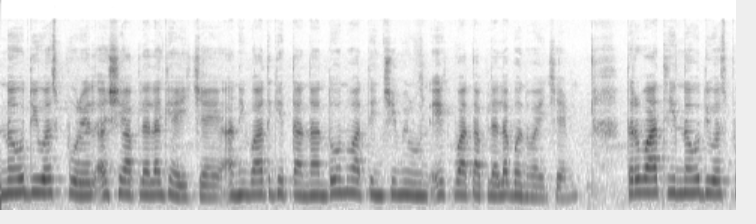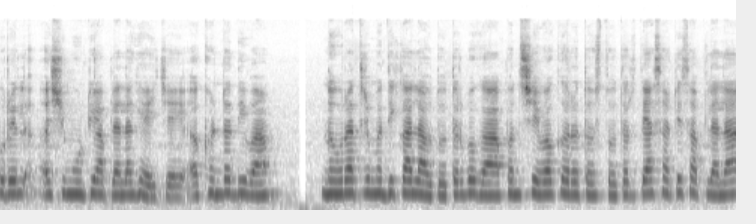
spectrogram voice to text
नऊ दिवस पुरेल अशी आपल्याला घ्यायची आहे आणि वात घेताना दोन वातींची मिळून एक वात आपल्याला बनवायची आहे. तर वात ही नऊ दिवस पुरेल अशी मोठी आपल्याला घ्यायची आहे. अखंड दिवा नवरात्रीमध्ये का लावतो? तर बघा आपण सेवा करत असतो तर त्यासाठीच आपल्याला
